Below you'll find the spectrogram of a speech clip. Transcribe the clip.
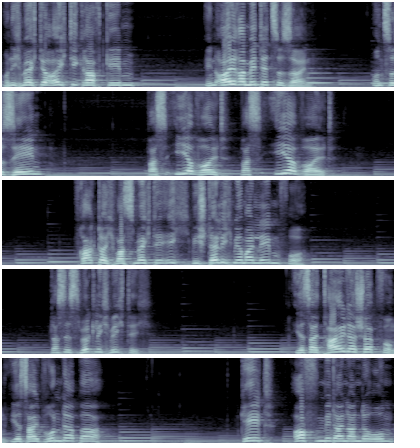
Und ich möchte euch die Kraft geben, in eurer Mitte zu sein und zu sehen, was ihr wollt, was ihr wollt. Fragt euch, was möchte ich? Wie stelle ich mir mein Leben vor? Das ist wirklich wichtig. Ihr seid Teil der Schöpfung, ihr seid wunderbar. Geht offen miteinander um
